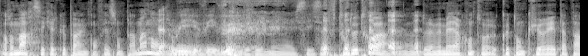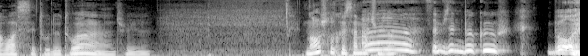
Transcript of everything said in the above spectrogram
Remarque, c'est quelque part une confession permanente. Bah, oui, oui, oui. données. Ils, ils savent tout de toi. Euh, De la même manière quand ton- que ton curé et ta paroisse, c'est tout de toi. euh, Tu... Non, je trouve que ça marche bien. Ah, ça me gêne beaucoup. Bon.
